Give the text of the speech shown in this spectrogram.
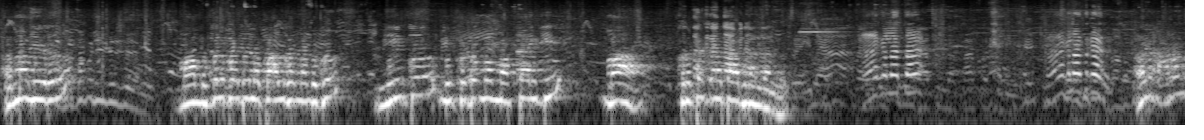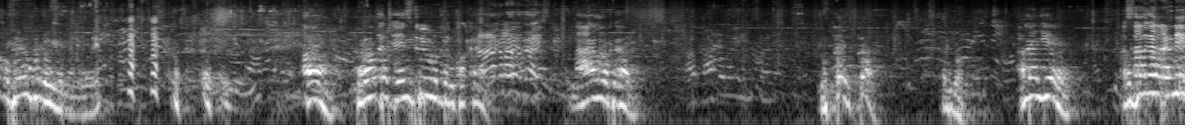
అన్న మీరు మా ముగ్గుల పోటీలో పాల్గొన్నందుకు మీకు మీ కుటుంబం మొత్తానికి మా కృతజ్ఞత అభినందనలు నాగలత తర్వాత జయశ్రీ ఉంటుంది పక్కన. నాగలత గారు ఇస్తా ఇస్తా. అలాగే ప్రసాద్ గారు రండి.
